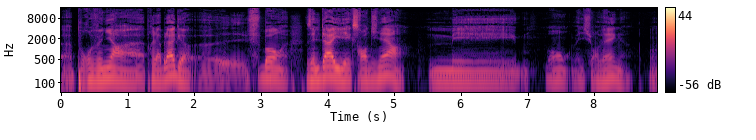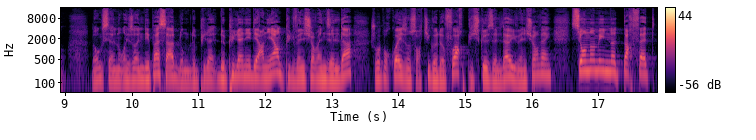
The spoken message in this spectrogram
euh, pour revenir après la blague, euh, bon, Zelda, il est extraordinaire mais bon, 20 sur 20. Donc c'est un horizon indépassable. Donc depuis, l'année dernière, depuis le 20 sur 20 Zelda, je vois pourquoi ils ont sorti God of War, puisque Zelda a eu 20 sur 20. Si on en met une note parfaite,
